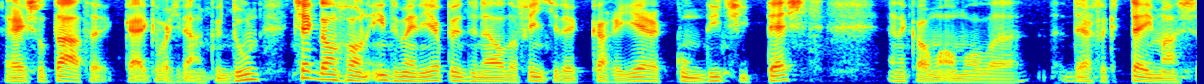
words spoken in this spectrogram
resultaten kijken wat je daaraan kunt doen. Check dan gewoon intermediair.nl, dan vind je de carrière conditietest en dan komen allemaal dergelijke thema's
